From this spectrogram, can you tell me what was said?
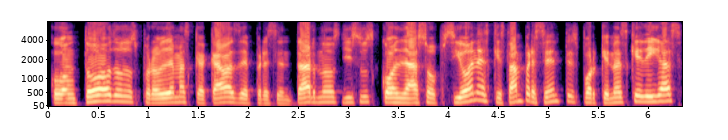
con todos los problemas que acabas de presentarnos, Jesús, con las opciones que están presentes, porque no es que digas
